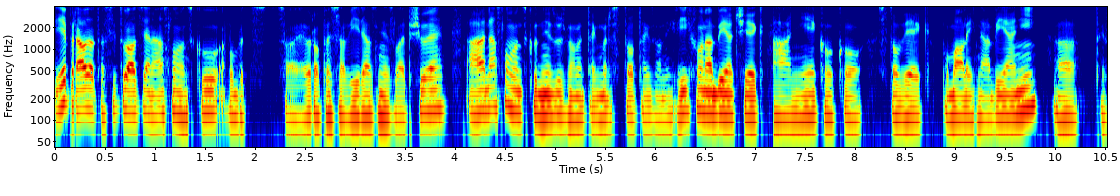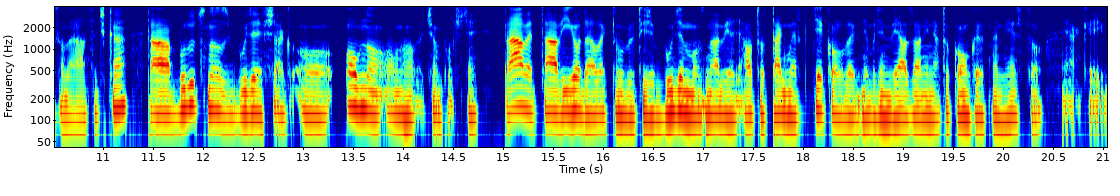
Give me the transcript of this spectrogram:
Je pravda, tá situácia na Slovensku a vôbec celej Európe sa výrazne zlepšuje a na Slovensku dnes už máme takmer 100 tzv. rýchlo nabíjačiek a niekoľko stoviek pomalých nabíjaní, tzv. AC. Tá budúcnosť bude však o, o, mnoho, o mnoho väčšom počte. Práve tá výhoda elektromobility, že budem môcť nabíjať auto takmer kdekoľvek, nebudem viazaný na to konkrétne miesto nejakej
